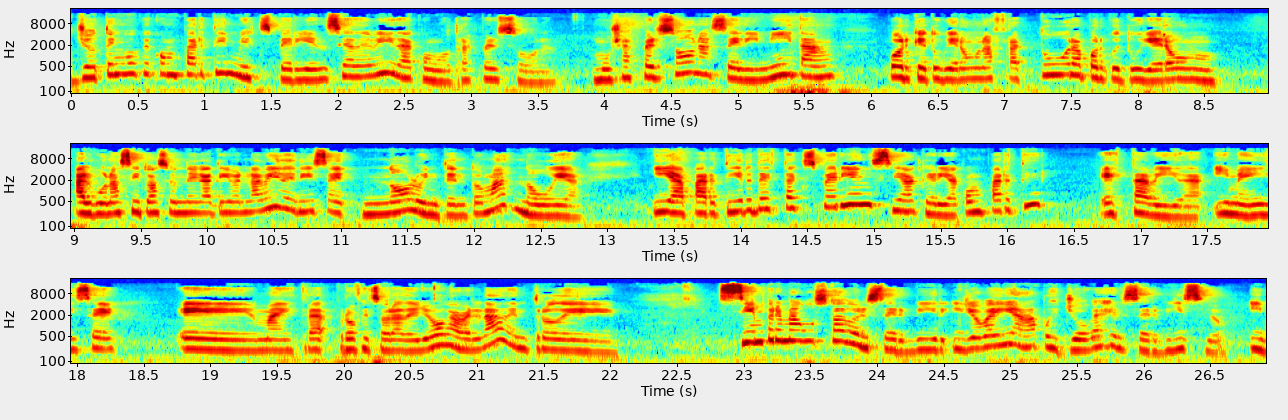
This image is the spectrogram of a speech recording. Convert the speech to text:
yo tengo que compartir mi experiencia de vida con otras personas. Muchas personas se limitan porque tuvieron una fractura, porque tuvieron alguna situación negativa en la vida y dice, no lo intento más, no voy a. Y a partir de esta experiencia quería compartir esta vida y me hice eh, maestra, profesora de yoga, ¿verdad? Dentro de, siempre me ha gustado el servir y yo veía, ah, pues yoga es el servicio y,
